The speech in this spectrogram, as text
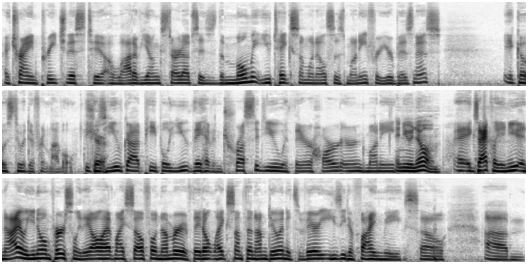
I try and preach this to a lot of young startups is the moment you take someone else's money for your business, it goes to a different level. Because sure. you've got people you they have entrusted you with their hard-earned money. And you know them exactly. And you in Iowa you know them personally. They all have my cell phone number. If they don't like something I'm doing it's very easy to find me. So um,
